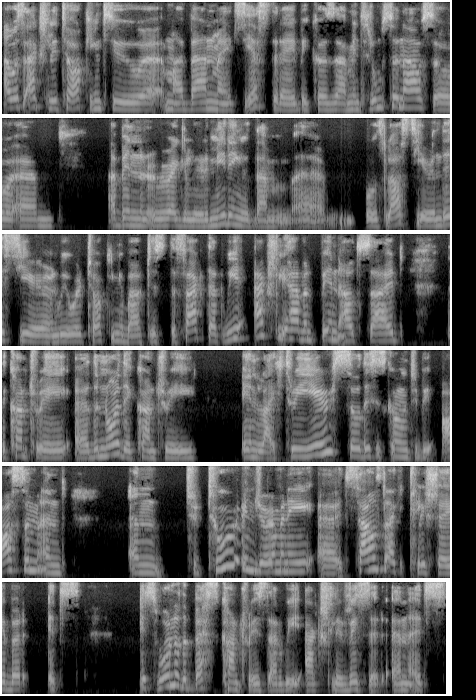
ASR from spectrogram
I was actually talking to uh, my bandmates yesterday because I'm in Tromsø now. So um, I've been regularly meeting with them um, both last year and this year. And we were talking about just the fact that we actually haven't been outside the country, uh, the Nordic country, in like three years. So this is going to be awesome. And and to tour in Germany, uh, it sounds like a cliche, but it's it's one of the best countries that we actually visit. And it's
